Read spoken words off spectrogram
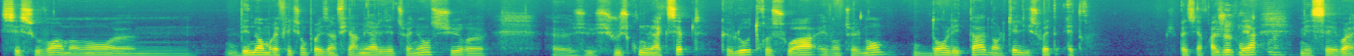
C'est souvent un moment euh, d'énorme réflexion pour les infirmières, les aides-soignants sur euh, euh, jusqu'où on accepte que l'autre soit éventuellement dans l'état dans lequel il souhaite être. Je ne sais pas si la phrase est claire, mais c'est voilà,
